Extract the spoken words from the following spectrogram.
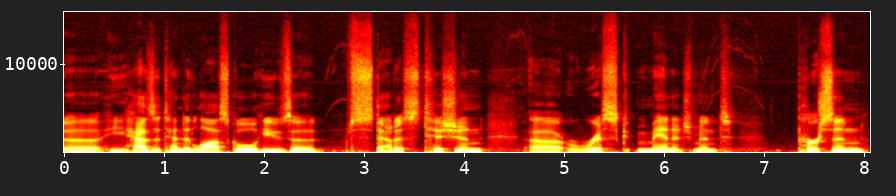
uh, he has attended law school. He's a statistician, uh, risk management person,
